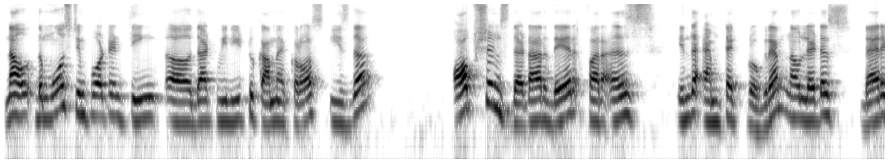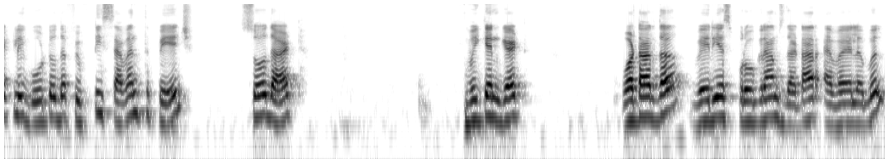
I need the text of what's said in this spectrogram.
Now, the most important thing uh, that we need to come across is the options that are there for us in the MTech program. Now, let us directly go to the 57th page so that we can get what are the various programs that are available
